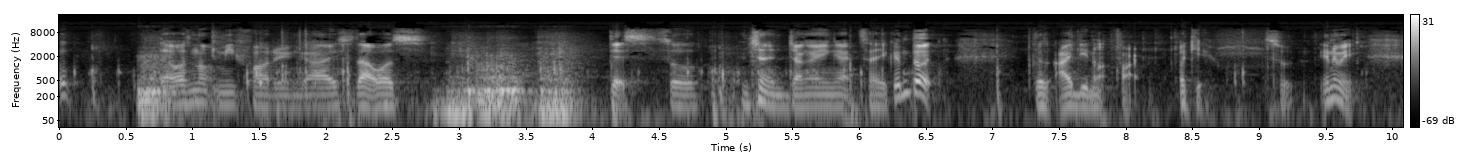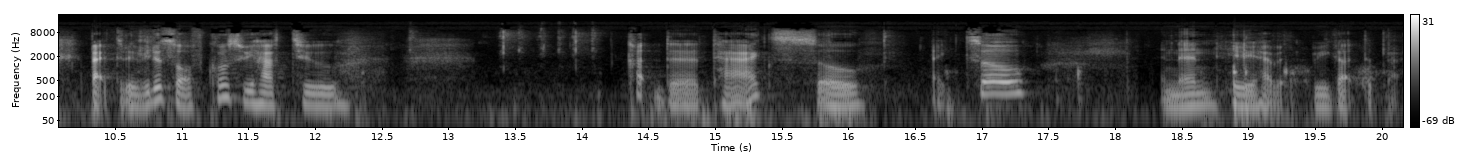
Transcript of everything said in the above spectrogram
Oh, that was not me farting, guys. That was this. So jangan ingat saya kentut because I did not fart. Okay. So anyway, back to the video. So of course we have to cut the tags. So like so. And then here you have it. We got the back.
